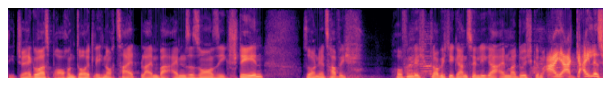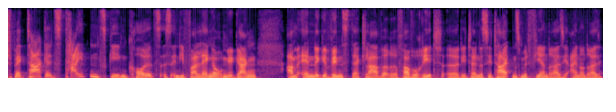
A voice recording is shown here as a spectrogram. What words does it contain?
die Jaguars brauchen deutlich noch Zeit, bleiben bei einem Saisonsieg stehen. So, und jetzt habe ich hoffentlich, glaube ich, die ganze Liga einmal durchgemacht. Ah ja, geiles Spektakel. Titans gegen Colts ist in die Verlängerung gegangen. Am Ende gewinnt der klarere Favorit, äh, die Tennessee Titans mit 34, 31.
